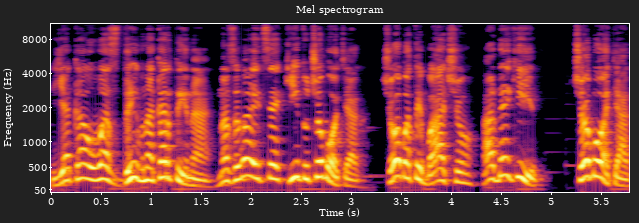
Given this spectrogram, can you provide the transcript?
Яка у вас дивна картина? Називається Кіт у чоботях. Чоботи бачу. А де кіт? В чоботях.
